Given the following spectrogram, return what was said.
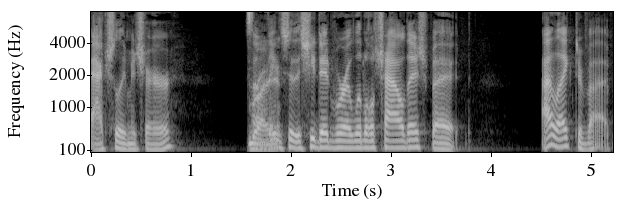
actually mature. Some Right. things that she did were a little childish, but I liked her vibe.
